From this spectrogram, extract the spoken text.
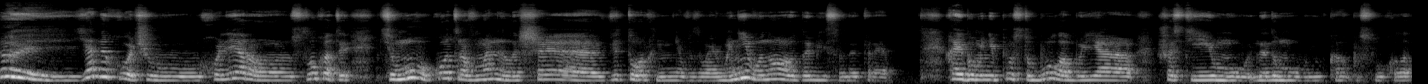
я не хочу холєро слухати цю мову, котра в мене лише відторгнення визиває. Мені воно до біса не треба. Хай би мені пусто було, аби я щось тією мовою, недомовою би, слухала.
